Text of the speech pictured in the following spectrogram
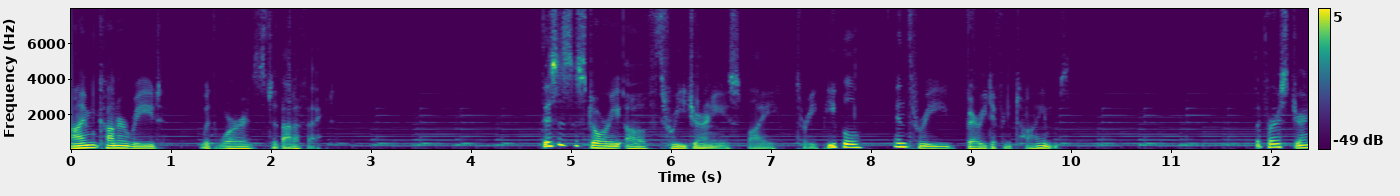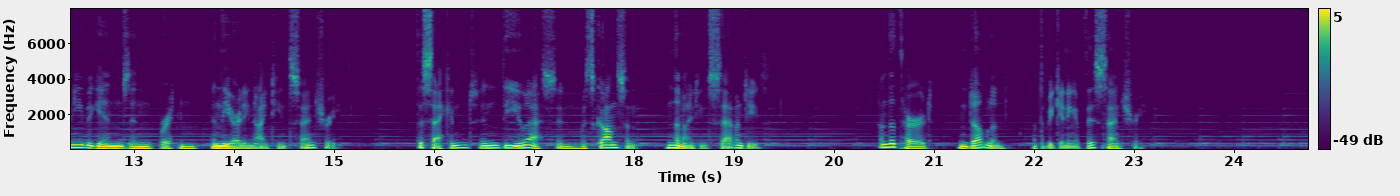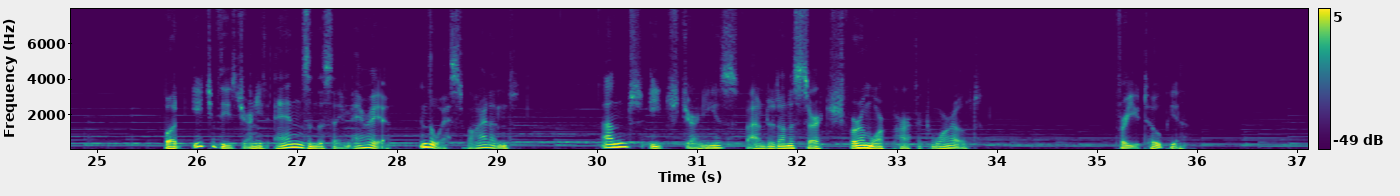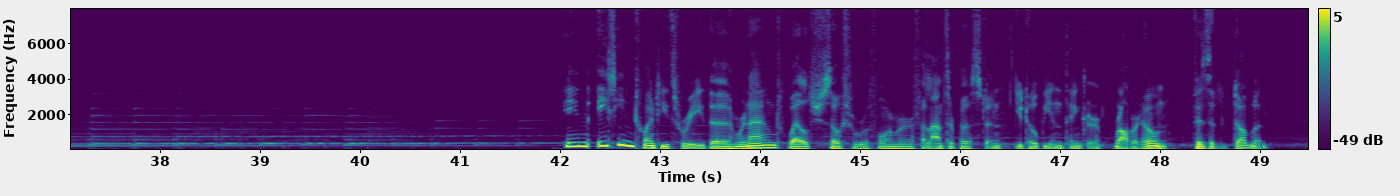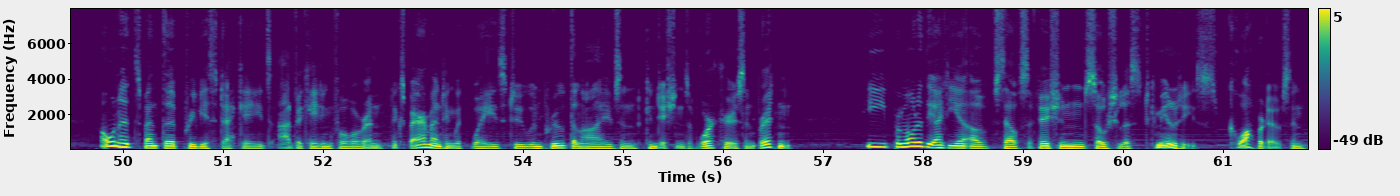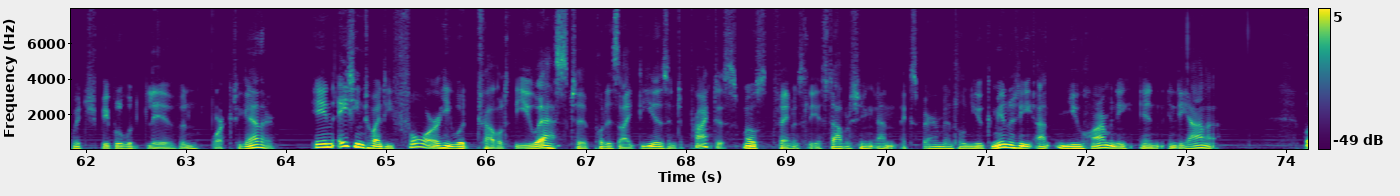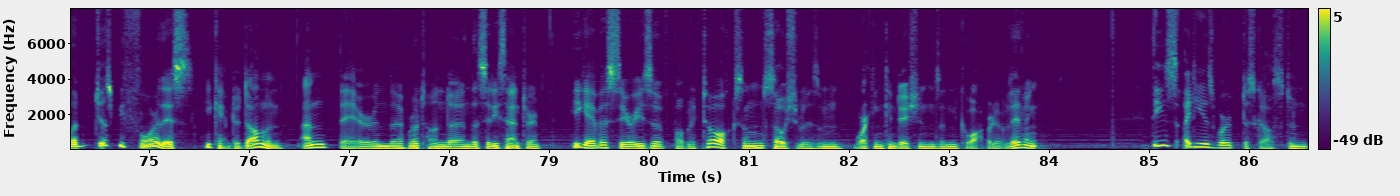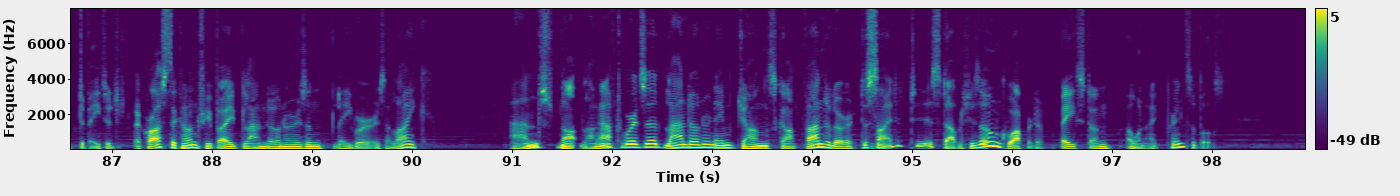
I'm Conor Reid with words to that effect. This is a story of three journeys by three people in three very different times. The first journey begins in Britain in the early 19th century, the second in the US in Wisconsin in the 1970s, and the third in Dublin at the beginning of this century. But each of these journeys ends in the same area, in the west of Ireland, and each journey is founded on a search for a more perfect world. For utopia. In 1823, the renowned Welsh social reformer, philanthropist, and utopian thinker Robert Owen visited Dublin. Owen had spent the previous decades advocating for and experimenting with ways to improve the lives and conditions of workers in Britain, he promoted the idea of self sufficient socialist communities, cooperatives in which people would live and work together. In 1824, he would travel to the US to put his ideas into practice, most famously establishing an experimental new community at New Harmony in Indiana. But just before this, he came to Dublin, and there in the rotunda in the city centre, he gave a series of public talks on socialism, working conditions, and cooperative living. These ideas were discussed and debated across the country by landowners and labourers alike. And not long afterwards, a landowner named John Scott Vandeleur decided to establish his own cooperative based on Owenite principles.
